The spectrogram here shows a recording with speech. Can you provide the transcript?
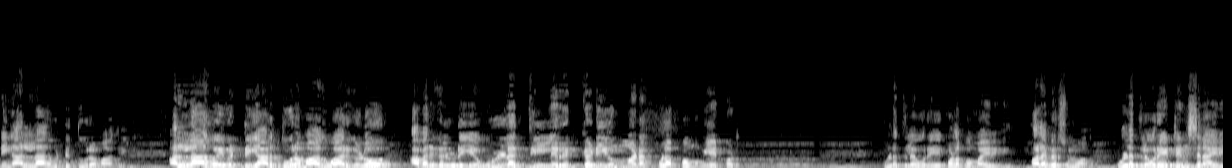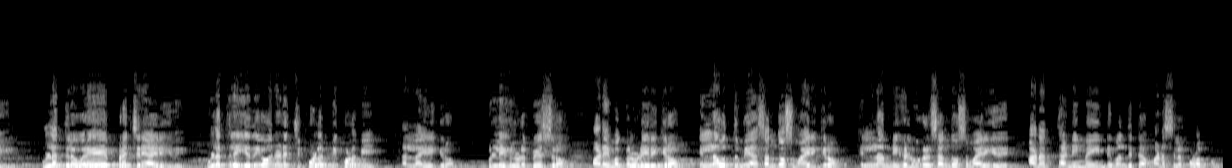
நீங்க அல்லாஹ் விட்டு தூரமாகிறீங்க. அல்லாஹை விட்டு யார் தூரமாகுவார்களோ அவர்களுடைய உள்ளத்தில் நெருக்கடியும் மனக்குழப்பமும் ஏற்படும். உள்ளத்துல ஒரே குழப்பமாயிருக்கு. பல பேர் சொல்லுவாங்க. உள்ளத்துல ஒரே டென்ஷன் ஆயிருக்கு. உள்ளத்துல ஒரே பிரச்சனையா இருக்குது. உள்ளத்துல எதையோ நினைச்சு குழம்பி குழம்பி நல்லா இருக்கிறோம். பிள்ளைகளோட பேசுறோம் மனை மக்களோட இருக்கிறோம். எல்லாம் ஒத்துமையா சந்தோஷமா இருக்கிறோம். எல்லாம் நிகழ்வுகள் சந்தோஷமா இருக்குது. ஆனா தனிமைந்து வந்துட்டா மனசுல குழப்பம்.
